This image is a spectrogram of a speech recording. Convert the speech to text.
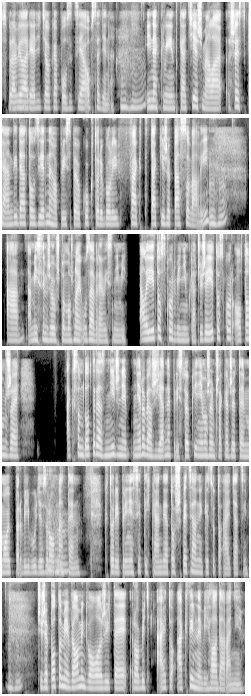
spravila mm-hmm. riaditeľka, pozícia obsadená. Mm-hmm. Iná klientka tiež mala 6 kandidátov z jedného príspevku, ktorí boli fakt takí, že pasovali. Mm-hmm. A, a myslím, že už to možno aj uzavreli s nimi. Ale je to skôr výnimka. Čiže je to skôr o tom, že ak som doteraz nič ne, nerobil žiadne príspevky, nemôžem čakať, že ten môj prvý bude zrovna mm-hmm. ten, ktorý prinesie tých kandidátov, špeciálne keď sú to ajťaci. Mm-hmm. Čiže potom je veľmi dôležité robiť aj to aktívne vyhľadávanie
